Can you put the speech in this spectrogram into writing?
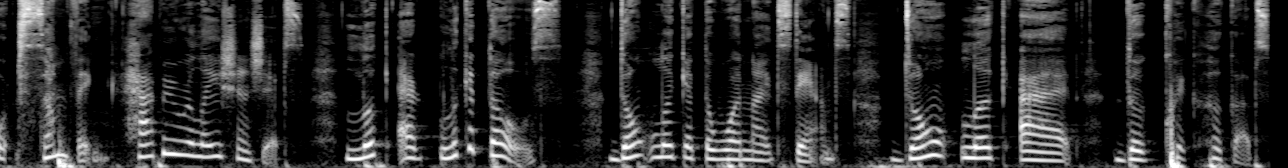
or something. Happy relationships. Look at look at those. Don't look at the one night stands. Don't look at the quick hookups.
